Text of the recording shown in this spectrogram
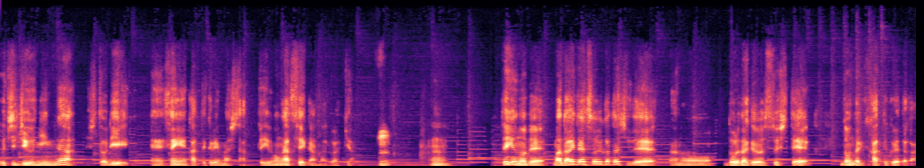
うち10人が1人、えー1000円買ってくれましたっていうのが成果になるわけよ。うんうんっていうので、まあ、大体そういう形で、あのどれだけ露出して、どんだけ買ってくれたか。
